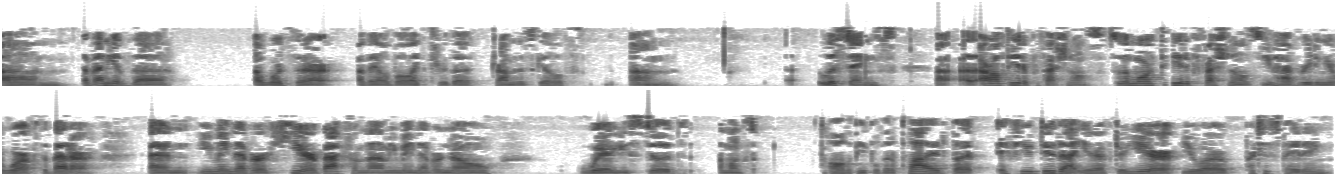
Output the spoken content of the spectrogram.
um, of any of the awards that are available, like through the Dramatists Guild um, listings, uh, are all theater professionals. So the more theater professionals you have reading your work, the better. And you may never hear back from them. You may never know where you stood amongst all the people that applied. But if you do that year after year, you are participating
